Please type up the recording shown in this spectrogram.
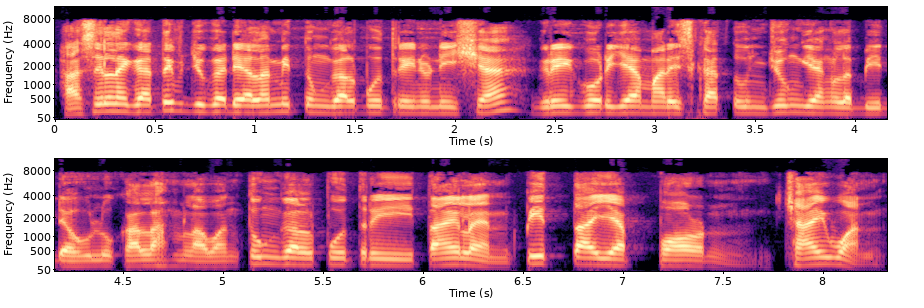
Hasil negatif juga dialami tunggal putri Indonesia, Gregoria Mariska Tunjung yang lebih dahulu kalah melawan tunggal putri Thailand, Pitayapon Chaiwan.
